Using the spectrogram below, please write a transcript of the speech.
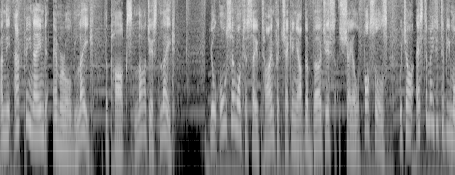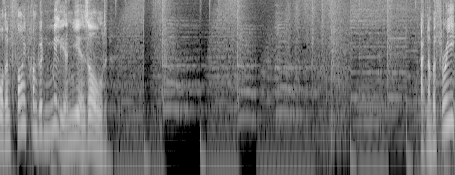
and the aptly named Emerald Lake, the park's largest lake, You'll also want to save time for checking out the Burgess Shale fossils, which are estimated to be more than 500 million years old. At number 3,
